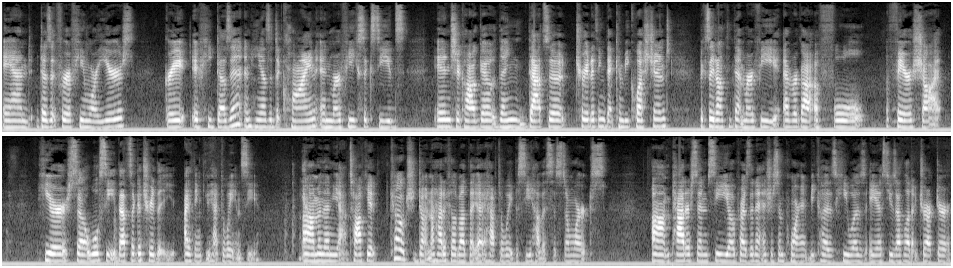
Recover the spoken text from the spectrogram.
and does it for a few more years, great. If he doesn't and he has a decline and Murphy succeeds in Chicago, then that's a trade I think that can be questioned because I don't think that Murphy ever got a full, a fair shot here. So we'll see. That's like a trade that I think you have to wait and see. Um, and then yeah, Tocchet coach. Don't know how to feel about that yet. I have to wait to see how the system works. Um, Patterson, CEO, president, is just important because he was ASU's athletic director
